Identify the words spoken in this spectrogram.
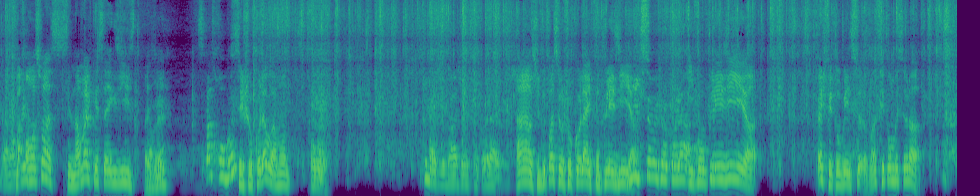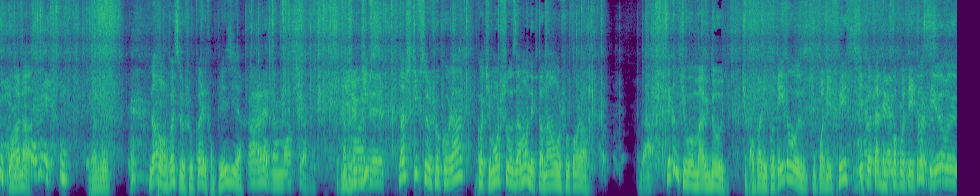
bah, plus. en soi, c'est normal que ça existe. Vas-y. Ah ouais. C'est pas trop bon C'est chocolat ou amande Qui mange des dragées au chocolat. Ah, insulte pas, c'est au chocolat, ils font plaisir. Mix au chocolat. Ils font plaisir. Ouais, je fais tomber ceux-là. Ouais, fais tomber ceux-là. Voilà. Non, en vrai, c'est au chocolat, ils font plaisir. Ah là, bien mentir. Mais je kiffe. Non, je kiffe ce au chocolat quand tu manges ça aux amandes et que t'en as un au chocolat. Bah, C'est comme tu vas au McDo, tu prends pas des potatoes, tu prends des frites, et quand t'as des trois potatoes, t'es heureux.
